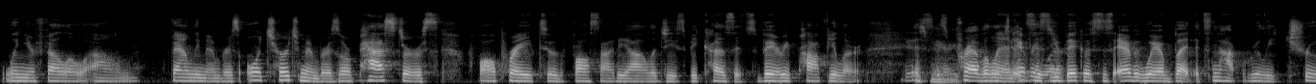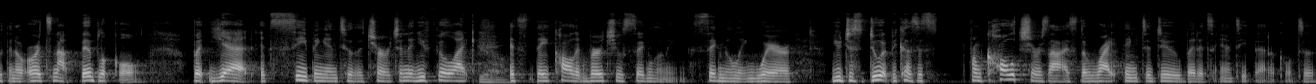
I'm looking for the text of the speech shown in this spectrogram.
when your fellow um, family members or church members or pastors fall prey to the false ideologies because it's very popular. It's, it's prevalent, Well, it's, it's it's ubiquitous, it's everywhere, but it's not really truth and, or it's not biblical. But yet it's seeping into the church, and then you feel like it's they call it virtue signaling, signaling where you just do it because it's from culture's eyes the right thing to do, but it's antithetical to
